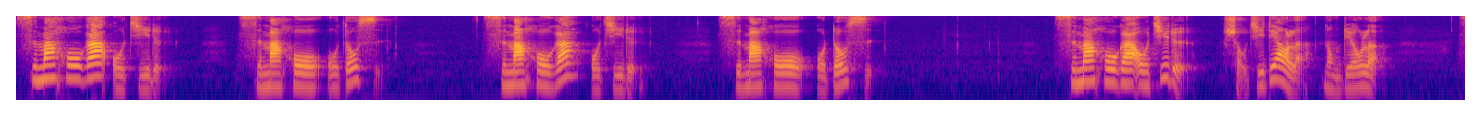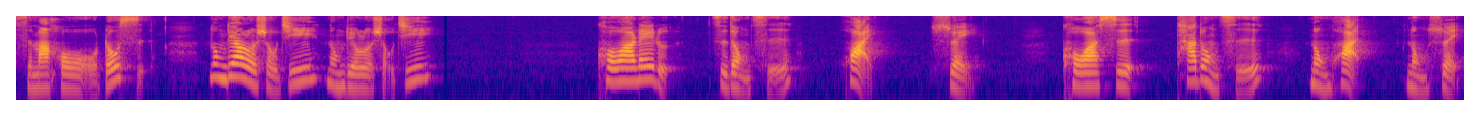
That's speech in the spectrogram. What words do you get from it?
スマホが落ちる。スマホを落とす。スマホが落ちる。スマホを落とす。スマホが落ちる。手机掉了，弄丢了。スマホを落とす。弄掉了手机，弄丢了手机。コアレル自动词，坏，碎。コアス他动词，弄坏，弄碎。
